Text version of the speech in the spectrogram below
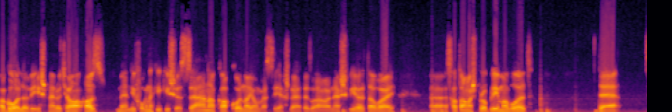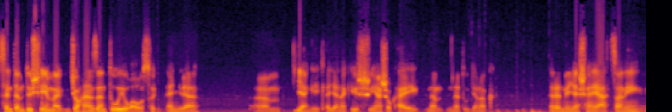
a góllövés, mert hogyha az menni fog, nekik is összeállnak, akkor nagyon veszélyes lehet ez a Nashville tavaly. Ez hatalmas probléma volt, de szerintem Düsén meg Johansen túl jó ahhoz, hogy ennyire gyengék legyenek, és ilyen sokáig nem, ne tudjanak eredményesen játszani.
